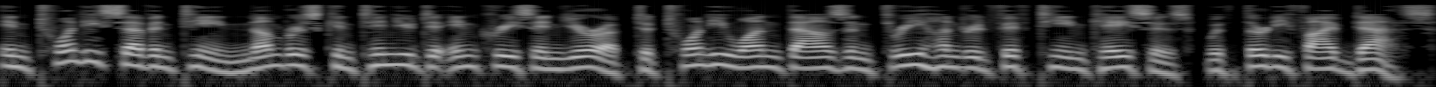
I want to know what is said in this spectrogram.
In 2017 numbers continued to increase in Europe to 21,315 cases, with 35 deaths.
